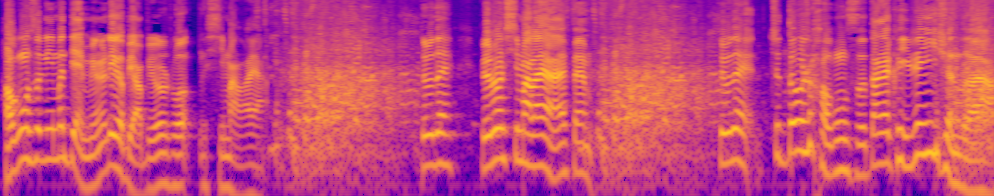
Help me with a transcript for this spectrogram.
好公司。给你们点名列个表，比如说喜马拉雅，对不对？比如说喜马拉雅 FM，对不对？这都是好公司，大家可以任意选择呀。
